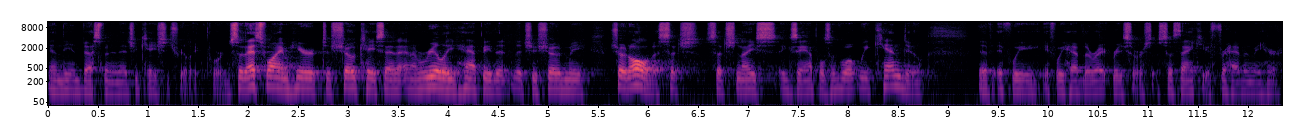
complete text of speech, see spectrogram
and the investment in education is really important. So that's why I'm here to showcase that and I'm really happy that, that you showed me, showed all of us such, such nice examples of what we can do if, if, we, if we have the right resources. So thank you for having me here.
